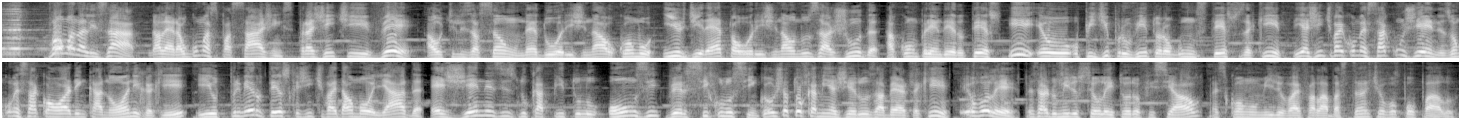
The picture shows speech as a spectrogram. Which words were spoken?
Vamos analisar, galera, algumas passagens pra gente ver a utilização, né, do original, como ir direto ao original nos ajuda a compreender o texto. E eu pedi pro Vitor alguns textos aqui e a gente vai começar com Gênesis. Vamos começar com a ordem canônica aqui. E o primeiro texto que a gente vai dar uma olhada é Gênesis no capítulo 11, versículo 5. Eu já tô com a minha Jerusa aberta aqui, eu vou ler. Apesar do Milho ser o leitor oficial, mas como o Milho vai falar bastante, eu vou poupá-lo.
